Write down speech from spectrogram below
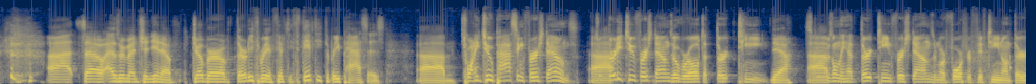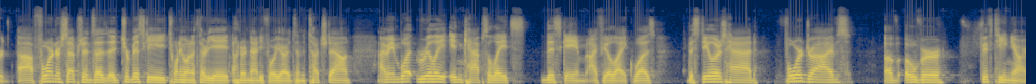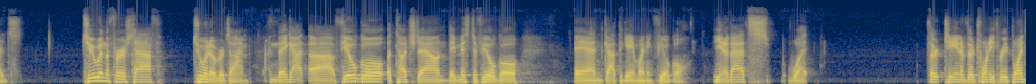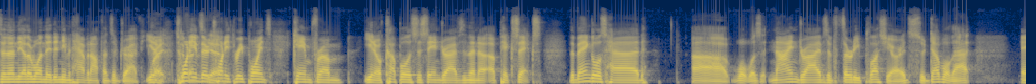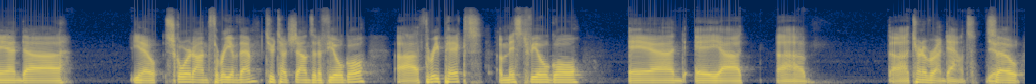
Uh, so as we mentioned, you know, Joe Burrow, 33 of 50, 53 passes. Um, 22 passing first downs. So Uh, 32 first downs overall to 13. yeah. Uh, Steelers only had 13 first downs and were four for 15 on third. uh, four interceptions. As uh, Trubisky, 21 to 38, 194 yards and a touchdown. I mean, what really encapsulates this game, I feel like, was the Steelers had four drives of over 15 yards. Two in the first half, two in overtime. And they got a field goal, a touchdown. They missed a field goal and got the game winning field goal. You know, that's what 13 of their 23 points. And then the other one, they didn't even have an offensive drive. You know, Right. 20 of their yeah. 23 points came from, you know, a couple of sustained drives and then a, a pick six. The Bengals had, uh, what was it, nine drives of 30 plus yards, so double that. And, uh, you know, scored on three of them, two touchdowns and a field goal, uh, three picks, a missed field goal, and a uh, uh, uh, turnover on downs. Yeah. So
